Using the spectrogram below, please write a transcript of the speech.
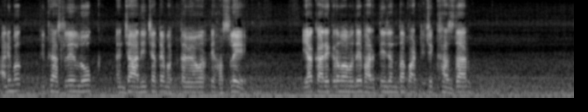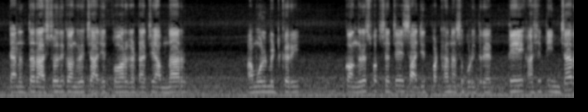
आणि मग तिथे असलेले लोक त्यांच्या आधीच्या त्या वक्तव्यावरती हसले. या कार्यक्रमामध्ये भारतीय जनता पार्टीचे खासदार त्यानंतर राष्ट्रवादी काँग्रेसचे अजित पवार गटाचे आमदार अमोल मिटकरी काँग्रेस पक्षाचे साजिद पठाण असं कोणीतरी आहेत. ते असे तीन चार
